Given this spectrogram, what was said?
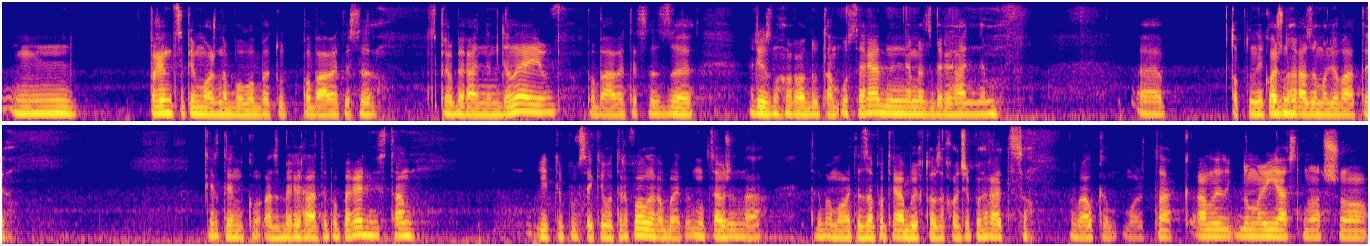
В принципі, можна було би тут побавитися з прибиранням дилеїв, побавитися з різного роду там усередненнями, зберіганням. Е, Тобто не кожного разу малювати картинку, а зберігати попередній стан і, типу, всякі waterfall робити. Ну, це вже на так би мовити, за потребою, хто захоче погратися. Welcome, може. Так, але думаю, ясно, що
